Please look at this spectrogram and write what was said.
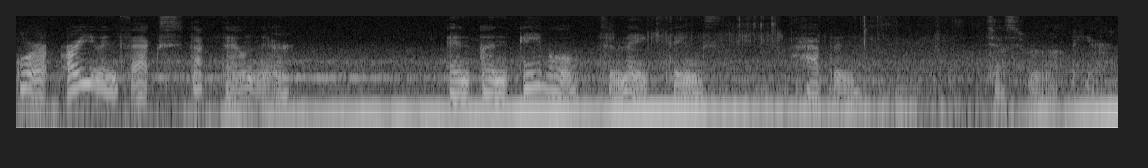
Or are you in fact stuck down there and unable to make things happen just from up here.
